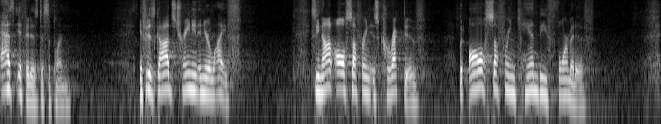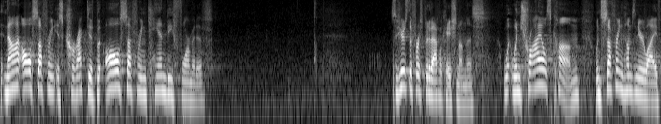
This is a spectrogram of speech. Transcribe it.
as if it is discipline. If it is God's training in your life, See, not all suffering is corrective, but all suffering can be formative. Not all suffering is corrective, but all suffering can be formative. So here's the first bit of application on this. When, when trials come, when suffering comes in your life,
